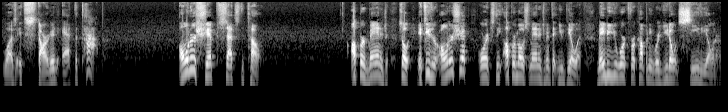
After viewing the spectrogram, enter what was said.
was it started at the top. Ownership sets the tone upper manager. So it's either ownership or it's the uppermost management that you deal with. Maybe you work for a company where you don't see the owner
